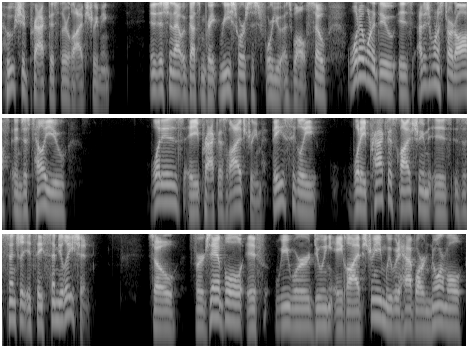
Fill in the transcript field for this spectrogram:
who should practice their live streaming. In addition to that, we've got some great resources for you as well. So, what I want to do is I just want to start off and just tell you what is a practice live stream. Basically, what a practice live stream is is essentially it's a simulation. So, for example, if we were doing a live stream, we would have our normal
